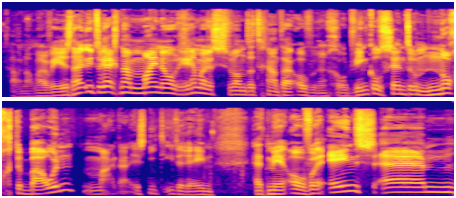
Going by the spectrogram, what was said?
Gaan we nog maar weer eens naar Utrecht, naar Mino Remmers. Want het gaat daar over een groot winkelcentrum nog te bouwen. Maar daar is niet iedereen het meer over eens. Ehm,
